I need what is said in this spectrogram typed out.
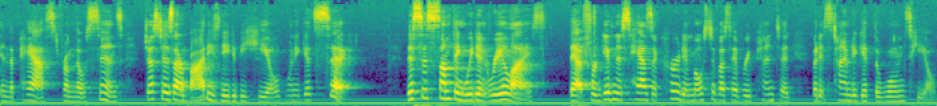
in the past from those sins, just as our bodies need to be healed when it gets sick. This is something we didn't realize that forgiveness has occurred and most of us have repented, but it's time to get the wounds healed.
